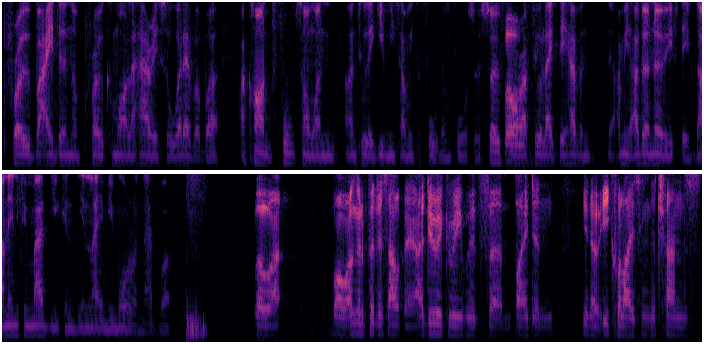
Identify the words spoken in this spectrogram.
pro Biden or pro Kamala Harris or whatever, but I can't fault someone until they give me something to fault them for. So so far, Well- I feel like they haven't. I mean, I don't know if they've done anything mad. You can enlighten me more on that, but Well, uh, well, I'm going to put this out there. I do agree with um, Biden, you know, equalizing the trans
